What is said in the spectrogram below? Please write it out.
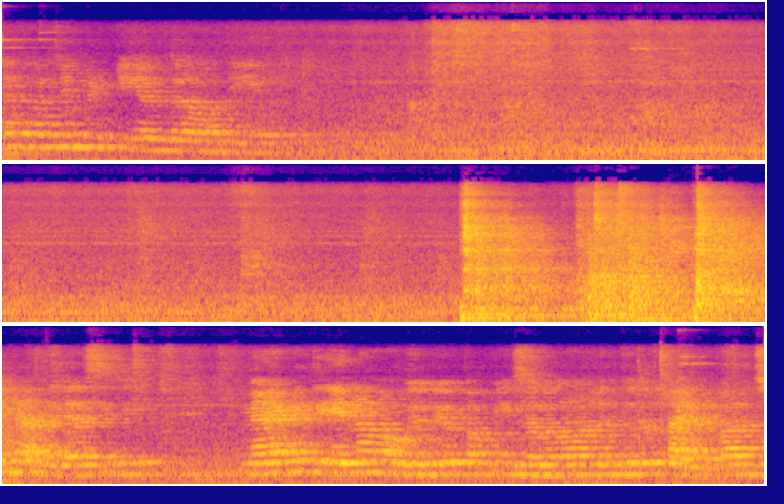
ਤਾਂ ਫਿਰ ਜੀ ਮਿੱਟੀ ਅੰਦਰ ਆਉਂਦੀ ਹੈ। ਮੈਂ ਕਿਹਾ ਲੱਗ ਰਿਹਾ ਸੀ ਜੀ, ਮੈਂ ਕਿਤੇ ਇਹ ਨਾ ਹੋਵੇ ਵੀ ਆਪਾਂ ਪੀਜ਼ਾ ਬਣਾਉਣ ਲੱਗੇ ਤਾਂ ਲਾਈਟ ਭੱਜ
